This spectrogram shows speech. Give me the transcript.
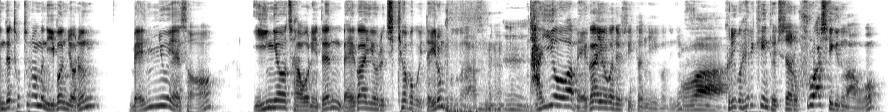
근데 토트넘은 이번 여름 맨유에서 잉여 자원이 된 메가이어를 지켜보고 있다. 이런 보도가 나왔습니다. 음. 다이어와 메가이어가 될 수 있다는 얘기거든요. 우와. 그리고 해리케인 대체자로 후루아시 얘기도 나오고.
